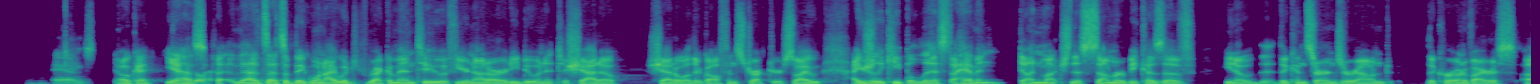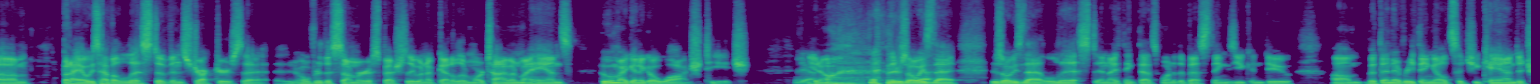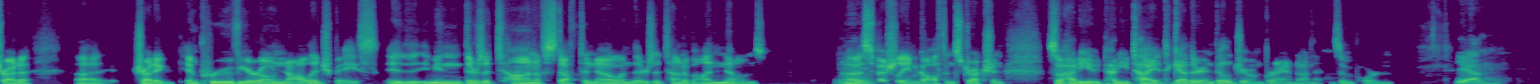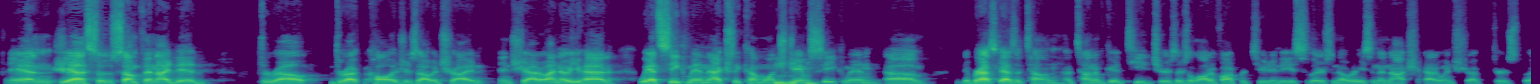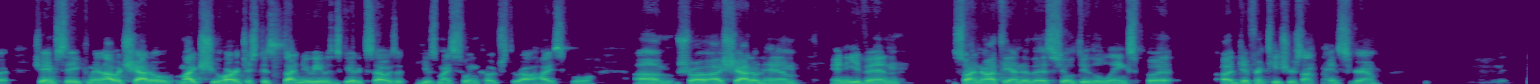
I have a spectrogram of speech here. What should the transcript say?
And Okay. Yes. That's that's a big one I would recommend too if you're not already doing it to shadow shadow other golf instructors. So I I usually keep a list. I haven't done much this summer because of, you know, the, the concerns around the coronavirus. Um, but I always have a list of instructors that over the summer, especially when I've got a little more time on my hands, who am I going to go watch teach? Yeah, you know there's always Yeah. that there's always that list and i think that's one of the best things you can do um, but then everything else that you can to try to uh, try to improve your own knowledge base i I mean there's a ton of stuff to know and there's a ton of unknowns uh, Mhm. especially in golf instruction so how do you how do you tie it together and build your own brand on it it's important Yeah. And Sure. yeah, so something I did throughout throughout colleges I would try and shadow. I know you had we had Sieckmann actually come once, Mhm. James Sieckmann. Um, Nebraska has a ton, a ton of good teachers. There's a lot of opportunities, so there's no reason to not shadow instructors. But James Sieckmann, I would shadow Mike Schuhart just because I knew he was good because I was he was my swing coach throughout high school. Um, so I shadowed him, and even so, I know at the end of this you'll do the links, but uh, different teachers on Instagram.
